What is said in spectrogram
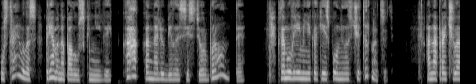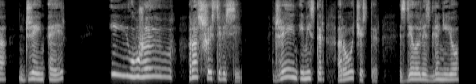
устраивалась прямо на полу с книгой. Как она любила сестер Бронте! К тому времени, как ей исполнилось четырнадцать, она прочла Джейн Эйр и уже раз шесть или семь. Джейн и мистер Рочестер сделались для нее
